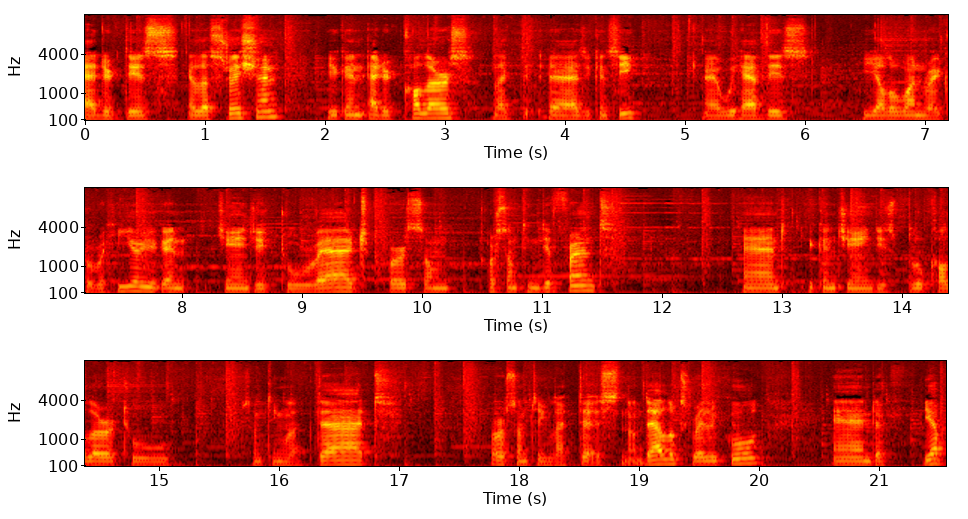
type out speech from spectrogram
edit this illustration. You can edit colors like uh, as you can see uh, we have this yellow one right over here. You can change it to red or some or something different. And you can change this blue color to something like that or something like this. Now that looks really cool. And Yep,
